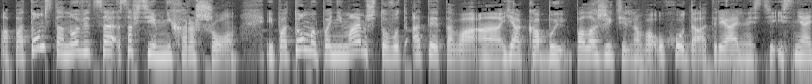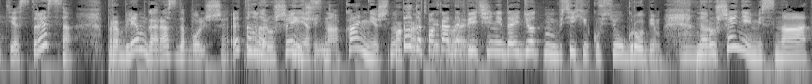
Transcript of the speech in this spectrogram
а потом становится совсем нехорошо. И потом мы понимаем, что вот от этого а, якобы положительного ухода от реальности и снятия стресса проблем гораздо больше. Это ну, нарушение сна. Конечно. Пока, да, пока до печени дойдет, мы психику всю угробим. Угу. Нарушениями сна,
